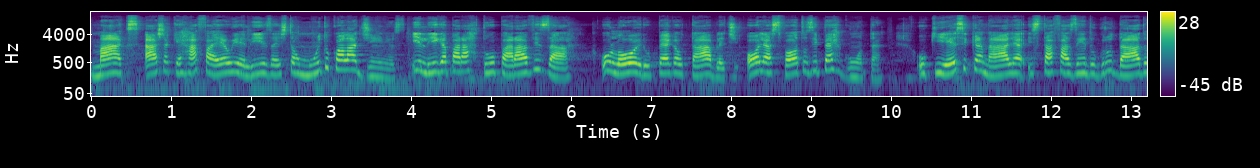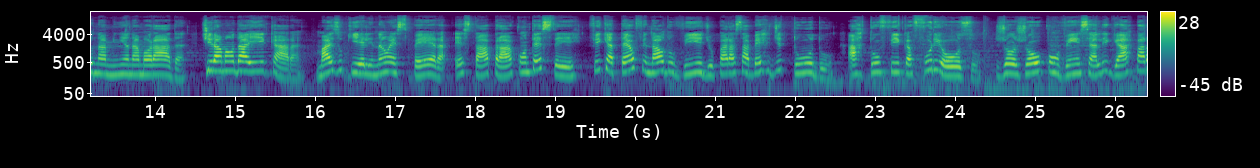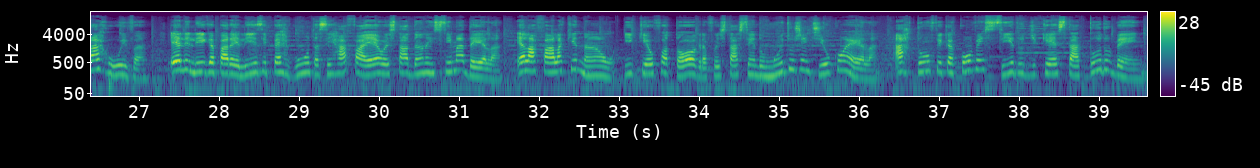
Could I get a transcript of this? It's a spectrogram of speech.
Max acha que Rafael e Elisa estão muito coladinhos e liga para Arthur para avisar. O loiro pega o tablet, olha as fotos e pergunta: o que esse canalha está fazendo grudado na minha namorada. Tira a mão daí, cara. Mas o que ele não espera está para acontecer. Fique até o final do vídeo para saber de tudo. Arthur fica furioso. Jojo o convence a ligar para a ruiva. Ele liga para Elise e pergunta se Rafael está dando em cima dela. Ela fala que não e que o fotógrafo está sendo muito gentil com ela. Arthur fica convencido de que está tudo bem.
